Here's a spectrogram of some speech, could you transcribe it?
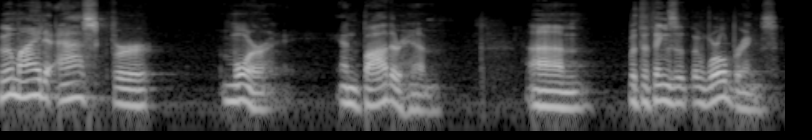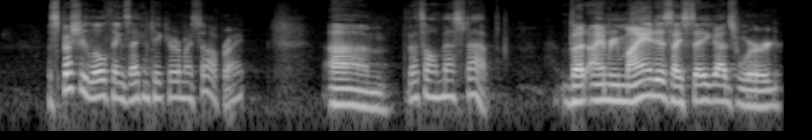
who am I to ask for more and bother Him um, with the things that the world brings? Especially little things I can take care of myself, right? Um, that's all messed up. But I'm reminded as I say God's word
